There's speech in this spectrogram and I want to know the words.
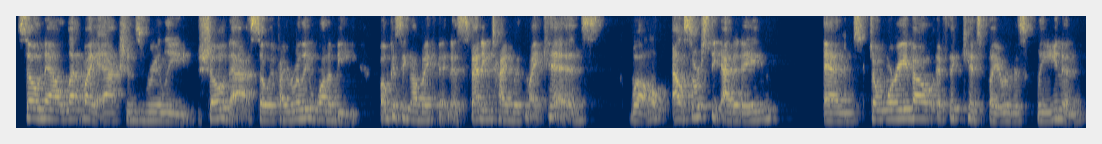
So now let my actions really show that. So if I really want to be focusing on my fitness, spending time with my kids, well, outsource the editing and don't worry about if the kids' playroom is clean and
